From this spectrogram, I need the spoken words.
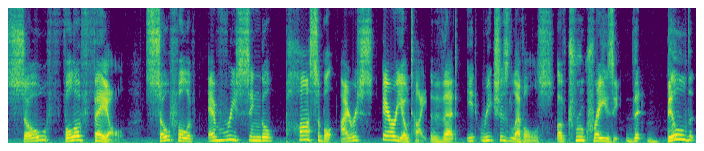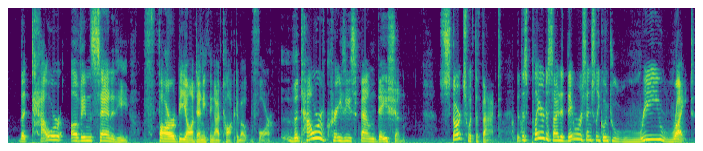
so full of fail, so full of every single possible Irish stereotype that it reaches levels of true crazy that build the Tower of Insanity far beyond anything I've talked about before. The Tower of Crazy's foundation starts with the fact that this player decided they were essentially going to rewrite,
